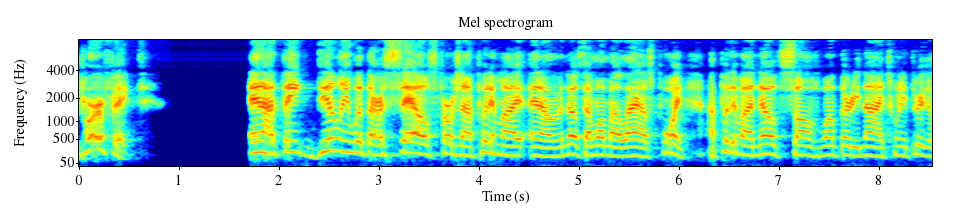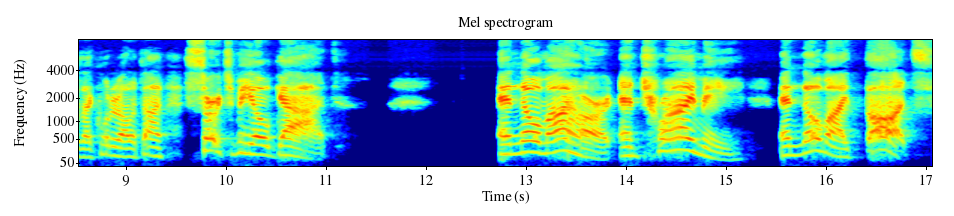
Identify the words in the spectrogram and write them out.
perfect. And I think dealing with ourselves first, and I put in my, and I'm notes, I'm on my last point. I put in my notes Psalms 139, 23, because I quote it all the time. Search me, O God, and know my heart, and try me, and know my thoughts.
